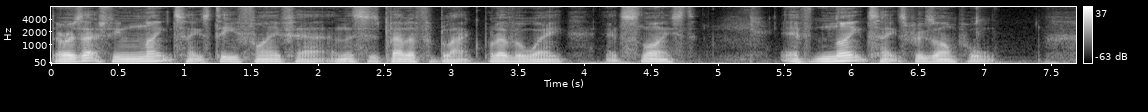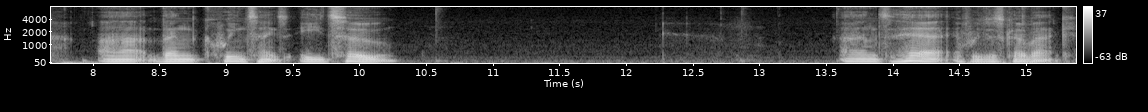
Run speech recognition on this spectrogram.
There is actually knight takes d5 here, and this is better for black, whatever way it's sliced. If knight takes, for example, uh, then queen takes e2, And here, if we just go back,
